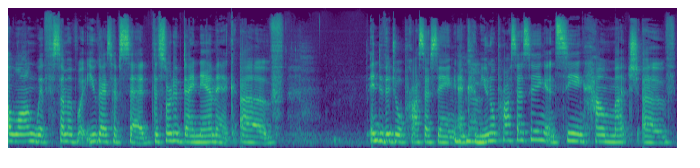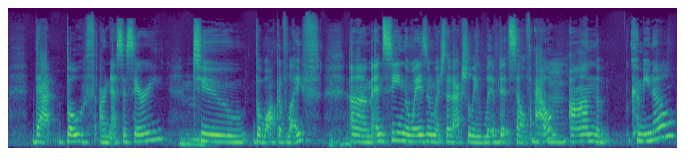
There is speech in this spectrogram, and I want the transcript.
along with some of what you guys have said, the sort of dynamic of individual processing and mm-hmm. communal processing and seeing how much of that both are necessary mm. to the walk of life mm-hmm. um, and seeing the ways in which that actually lived itself mm-hmm. out on the Camino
